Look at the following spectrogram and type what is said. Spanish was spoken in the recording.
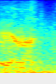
Clear.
